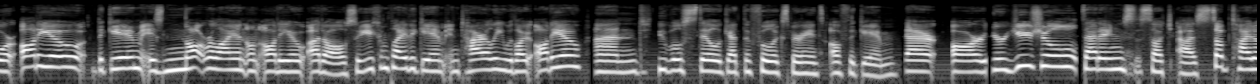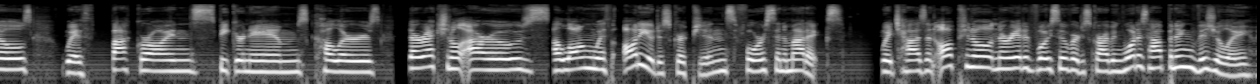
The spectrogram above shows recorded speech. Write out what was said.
For audio, the game is not reliant on audio at all, so you can play the game entirely without audio and you will still get the full experience of the game. There are your usual settings such as subtitles with backgrounds, speaker names, colors, directional arrows, along with audio descriptions for cinematics, which has an optional narrated voiceover describing what is happening visually.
